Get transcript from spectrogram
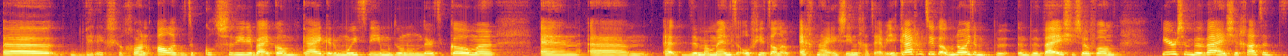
uh, weet ik veel, gewoon alle de kosten die erbij komen kijken, de moeite die je moet doen om er te komen. En um, het, de momenten of je het dan ook echt naar je zin gaat hebben. Je krijgt natuurlijk ook nooit een, een bewijsje zo van: hier is een bewijs. Je gaat het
